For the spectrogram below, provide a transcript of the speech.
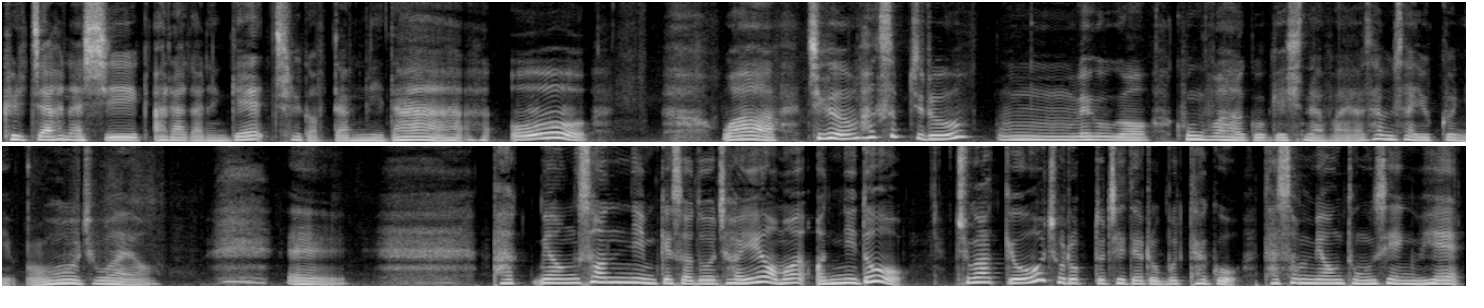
글자 하나씩 알아가는 게 즐겁답니다. 오! 와, 지금 학습지로, 음, 외국어 공부하고 계시나 봐요. 3469님. 오, 좋아요. 예. 박명선님께서도 저희 어머, 언니도 중학교 졸업도 제대로 못하고 다섯 명 동생 위해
